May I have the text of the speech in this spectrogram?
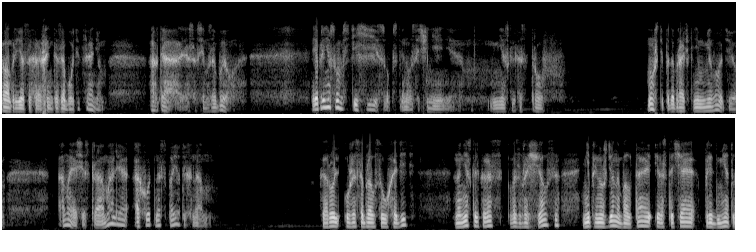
Вам придется хорошенько заботиться о нем. Ах да, я совсем забыл. Я принес вам стихи собственного сочинения. Несколько строф. Можете подобрать к ним мелодию — а моя сестра Амалия охотно споет их нам. Король уже собрался уходить, но несколько раз возвращался, непринужденно болтая и расточая предмету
